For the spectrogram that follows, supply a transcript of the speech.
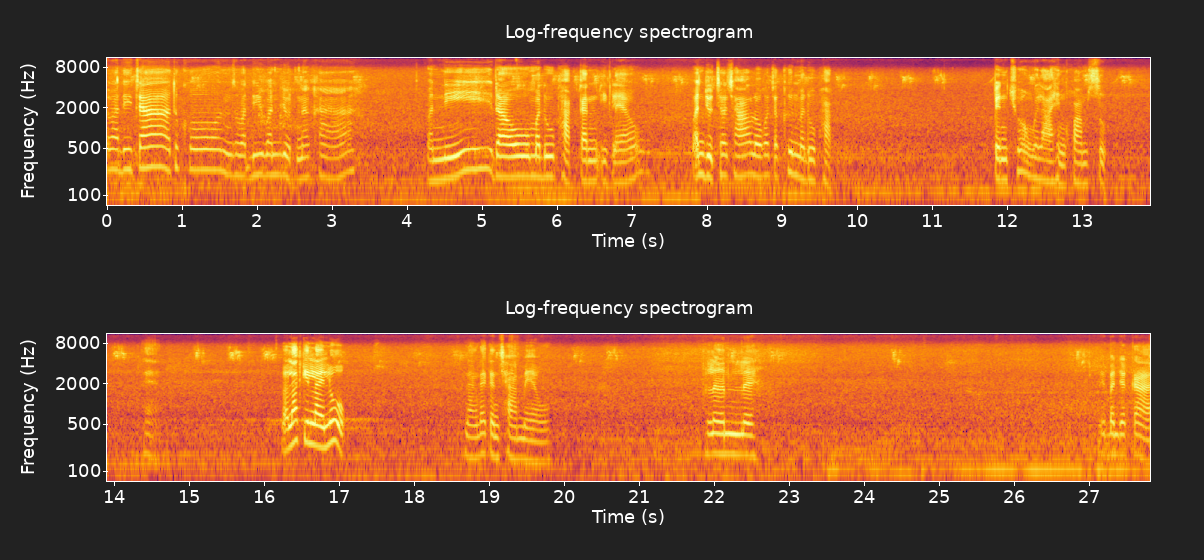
สวัสดีจ้าทุกคนสวัสดีวันหยุดนะคะ วันนี้เรามาดูผักกันอีกแล้ว วันหยุดเช้าๆ เราก็จะขึ้นมาดูผัก เป็นช่วงเวลาแห่งความสุขแม่เราลักกินอะไรลูก นางได้กัญชาแมว เพลินเลย ในบรรยากาศ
